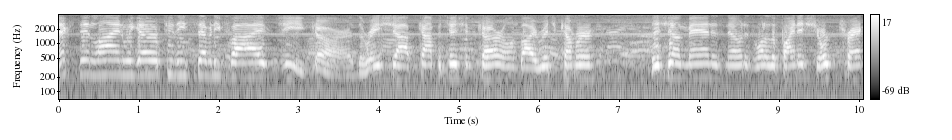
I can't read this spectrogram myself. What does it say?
Next in line we go to the 75G car, the race shop competition car owned by Rich Cummer. This young man is known as one of the finest short track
